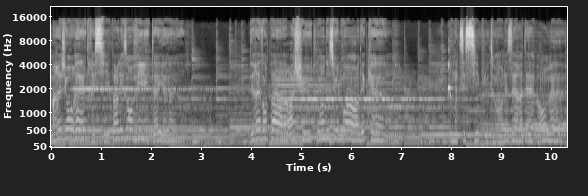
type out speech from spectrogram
Ma région rétrécie par les envies d'ailleurs. Des rêves en parachute, loin des yeux, loin des cœurs. Inaccessible devant les airs des grands-mères.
